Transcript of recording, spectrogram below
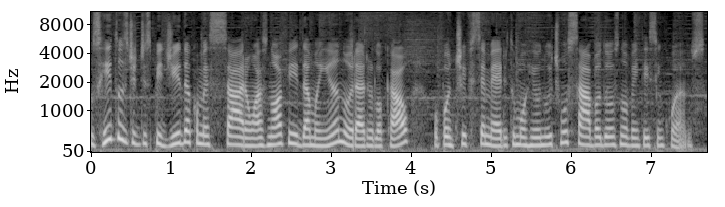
Os ritos de despedida começaram às nove da manhã, no horário local. O pontífice emérito morreu no último sábado, aos 95 anos.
